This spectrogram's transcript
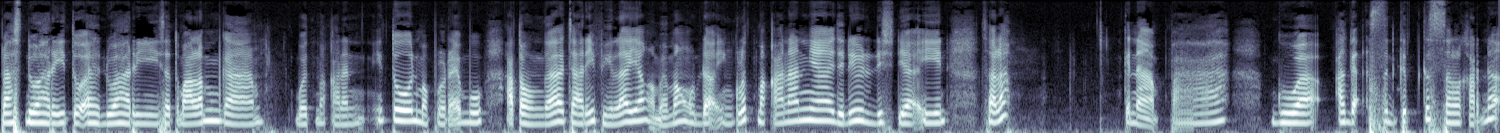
plus dua hari itu eh dua hari satu malam kan buat makanan itu lima puluh ribu. Atau enggak cari villa yang memang udah include makanannya jadi udah disediain. Salah. Kenapa gua agak sedikit kesel? Karena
